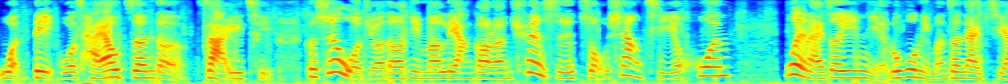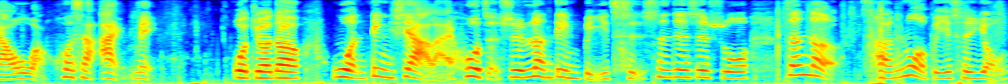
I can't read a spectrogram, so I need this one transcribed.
稳定，我才要真的在一起。可是我觉得你们两个人确实走向结婚，未来这一年，如果你们正在交往或是暧昧。我觉得稳定下来，或者是认定彼此，甚至是说真的承诺彼此有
